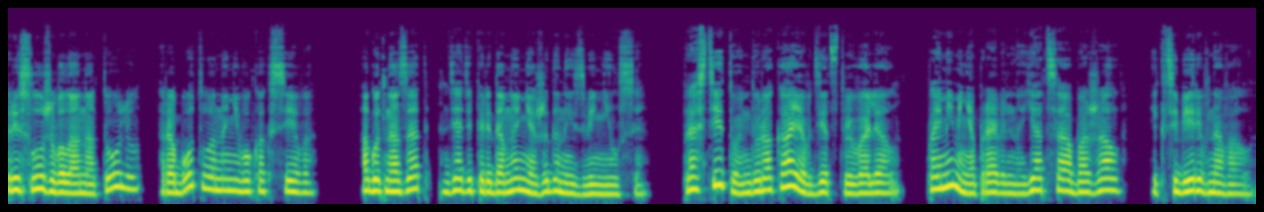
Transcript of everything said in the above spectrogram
Прислуживала Анатолию, работала на него как сева. А год назад дядя передо мной неожиданно извинился. «Прости, Тонь, дурака я в детстве валял. Пойми меня правильно, я отца обожал и к тебе ревновал.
